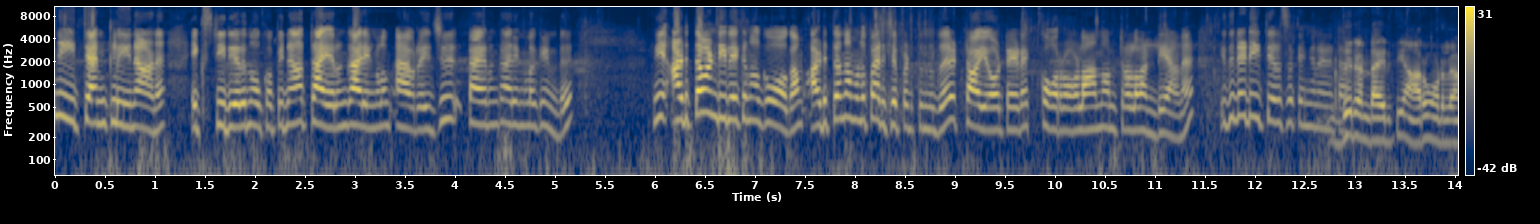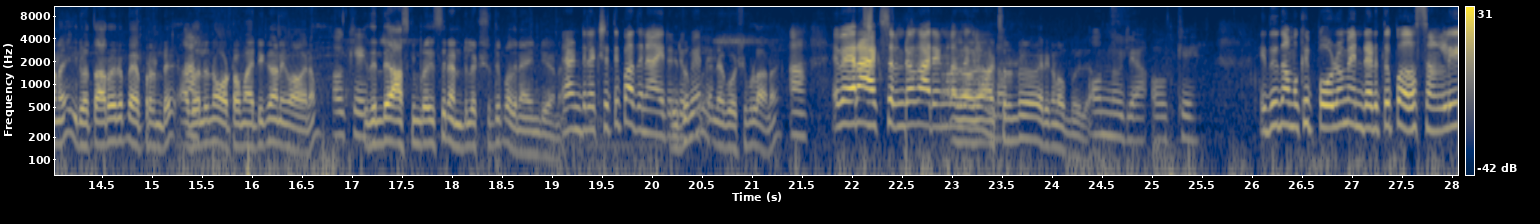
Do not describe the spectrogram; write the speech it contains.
നീറ്റ് ആൻഡ് ക്ലീൻ ആണ്. എക്സ്റ്റീരിയർ നോക്കും. പിന്നെ ടയറും കാര്യങ്ങളും ആവറേജ് ടയറും കാര്യങ്ങളൊക്കെ ഉണ്ട്. ഇനി അടുത്ത വണ്ടിയിലേക്ക് നമുക്ക് പോകാം. അടുത്ത നമ്മൾ പരിചയപ്പെടുത്തുന്നത് ടൊയോട്ടയുടെ കൊറോള എന്ന് പറഞ്ഞിട്ടുള്ള വണ്ടിയാണ്. ഇതിന്റെ ഡീറ്റെയിൽസ് ഒക്കെ എങ്ങനെയാണ് ഇത് രണ്ടായിരത്തി ആറ് മോഡലാണ്. ഇരുപത്തി ആറ് വരെ പേപ്പർ ഉണ്ട് അതുപോലെ തന്നെ ഓട്ടോമാറ്റിക് ആണ് ഈ വാഹനം. ഓക്കെ. ഇതിന്റെ ആസ്കിംഗ് പ്രൈസ് രണ്ട് ലക്ഷത്തി പതിനായിരം രൂപയാണ്. രണ്ട് ലക്ഷത്തി പതിനായിരം രൂപ നെഗോഷ്യബിൾ ആണ്. വേറെ ആക്സിഡന്റോ കാര്യങ്ങളോ ആക്സിഡന്റോ കാര്യങ്ങളോ ഒന്നുമില്ല ഒന്നുമില്ല. ഓക്കെ. ഇത് നമുക്കിപ്പോഴും എന്റെ അടുത്ത് പേഴ്സണലി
